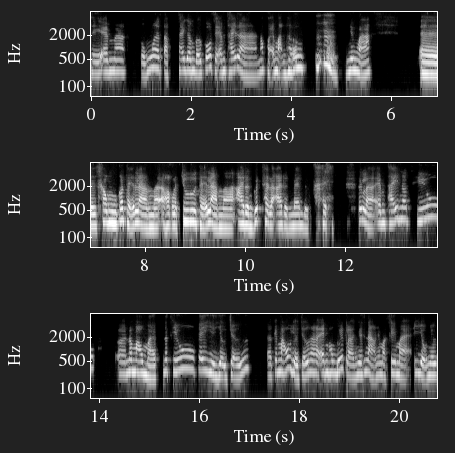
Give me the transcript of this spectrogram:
thì em à, cũng à, tập thay gân đổi cốt thì em thấy là nó khỏe mạnh hơn. Nhưng mà à, không có thể làm hoặc là chưa thể làm Iron Quýt hay là Iron Man được. Tức là em thấy nó thiếu ờ, nó mau mệt, nó thiếu cái gì dự trữ cái máu dự trữ em không biết là như thế nào nhưng mà khi mà, ví dụ như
